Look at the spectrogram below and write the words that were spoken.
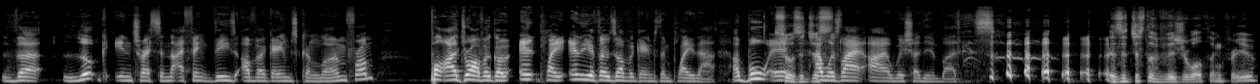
that look interesting that I think these other games can learn from. But I'd rather go and play any of those other games than play that. I bought it, So it and was like, I wish I didn't buy this. Is it just a visual thing for you?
